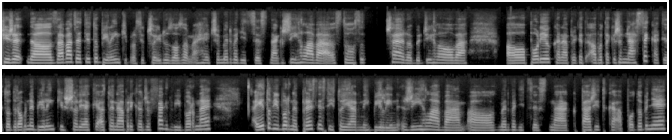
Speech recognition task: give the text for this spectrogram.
čiže uh, zavádzať tieto bylinky, proste, čo idú zo zeme, hej, čo medvedí cestnak, žihlava, z toho sa čaja robiť žihlavová polievka napríklad, alebo také, že nasekať tieto drobné bylinky všelijaké a to je napríklad, že fakt výborné. A je to výborné presne z týchto jarných bylín. Žihlava, medvedí cesnak, pážitka a podobne,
